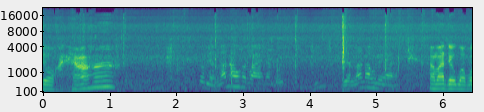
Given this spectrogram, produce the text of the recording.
જો અમારે જવું બાપુ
